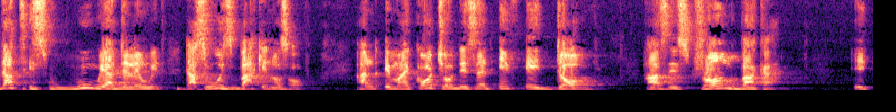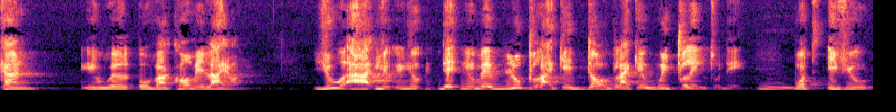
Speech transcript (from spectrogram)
that is who we are dealing with. That's who is backing us up. And in my culture, they said if a dog has a strong backer, it can, it will overcome a lion. You are you you they, you may look like a dog, like a weakling today, hmm. but if you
